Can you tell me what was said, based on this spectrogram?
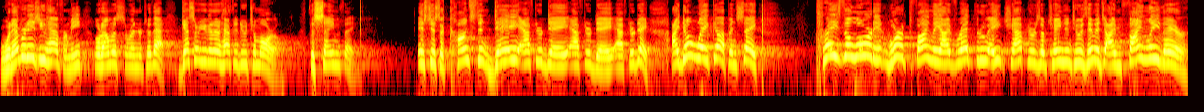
Whatever it is you have for me, Lord, I want to surrender to that. Guess what you're going to have to do tomorrow? The same thing. It's just a constant day after day after day after day. I don't wake up and say, Praise the Lord, it worked. Finally, I've read through eight chapters of Change into His Image. I'm finally there.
